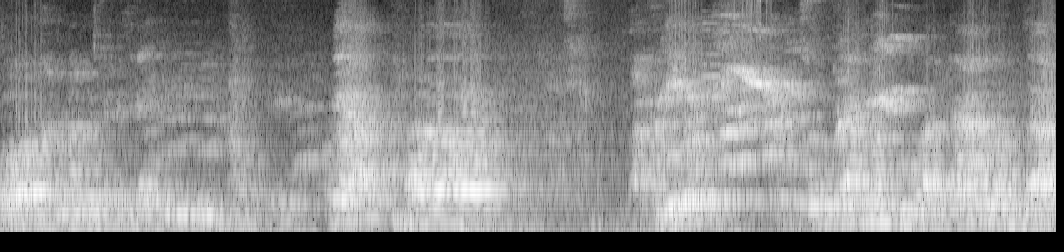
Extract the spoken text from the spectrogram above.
Oh, teman-teman terus ke ketika yang ini. Oke. Oke ya. Eh, Pak Guru sudah membuatkan lembar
